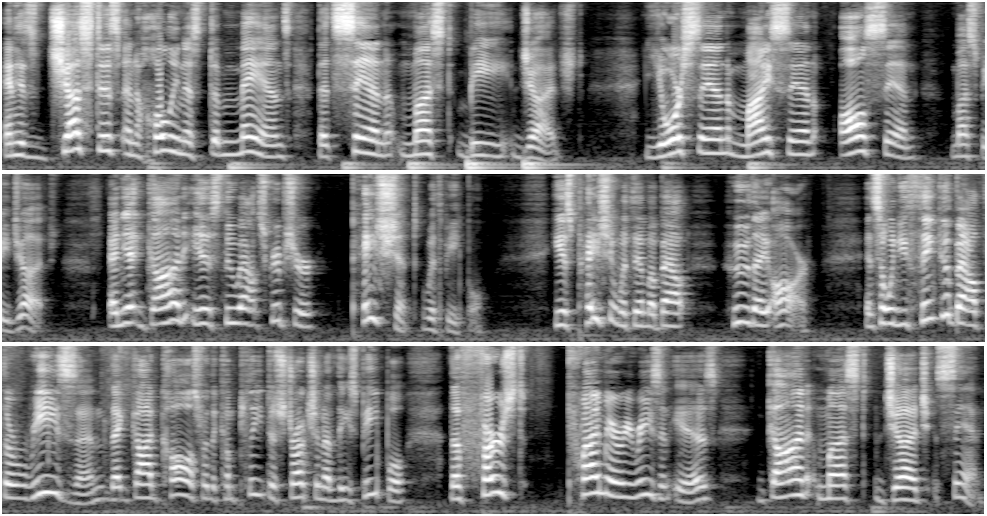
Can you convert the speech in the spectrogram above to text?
and his justice and holiness demands that sin must be judged. Your sin, my sin, all sin must be judged. And yet, God is throughout Scripture patient with people. He is patient with them about who they are. And so, when you think about the reason that God calls for the complete destruction of these people, the first primary reason is God must judge sin.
